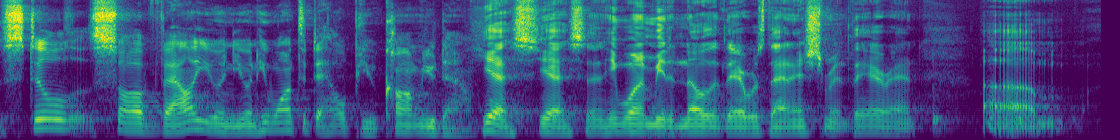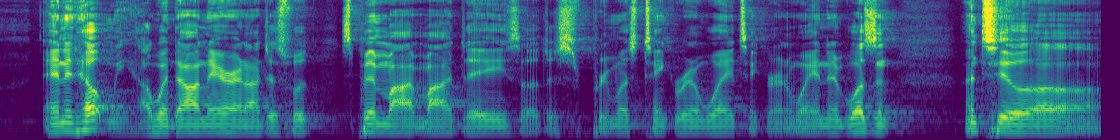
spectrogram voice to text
still saw value in you, and he wanted to help you, calm you down. Yes, yes, and he wanted me to know that there was that instrument there, and um, and it helped me. I went down there, and I just would spend my my days uh, just pretty much tinkering away, tinkering away, and it wasn't until uh,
